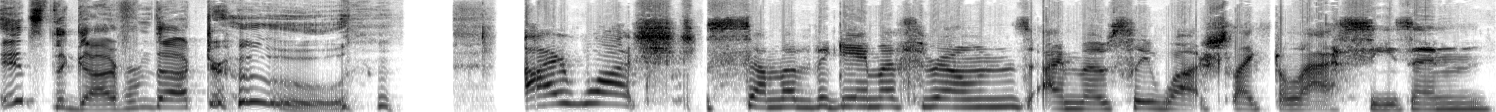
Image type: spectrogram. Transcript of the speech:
it's the guy from Doctor Who. I watched some of the Game of Thrones. I mostly watched like the last season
